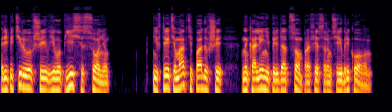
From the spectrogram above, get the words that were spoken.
репетировавшей в его пьесе Соню, и в третьем акте падавшей на колени перед отцом, профессором Серебряковым.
